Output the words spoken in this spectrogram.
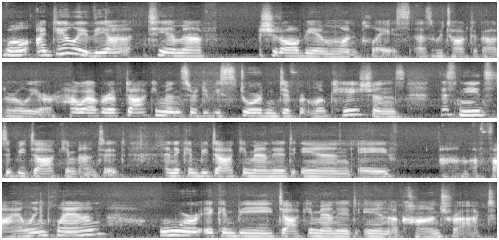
Well, ideally, the uh, TMF should all be in one place, as we talked about earlier. However, if documents are to be stored in different locations, this needs to be documented, and it can be documented in a, um, a filing plan, or it can be documented in a contract.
